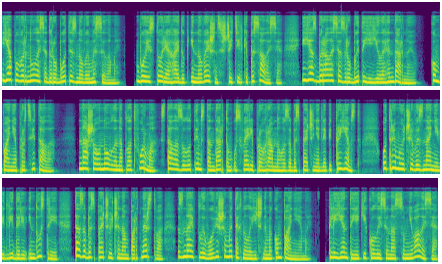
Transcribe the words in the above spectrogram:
Я повернулася до роботи з новими силами. Бо історія Гайдук Innovations ще тільки писалася, і я збиралася зробити її легендарною. Компанія процвітала. Наша оновлена платформа стала золотим стандартом у сфері програмного забезпечення для підприємств, отримуючи визнання від лідерів індустрії та забезпечуючи нам партнерства з найвпливовішими технологічними компаніями. Клієнти, які колись у нас сумнівалися,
